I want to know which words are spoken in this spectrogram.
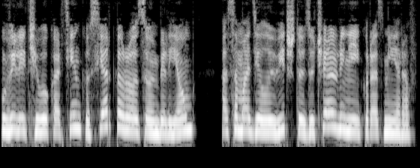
Увеличиваю картинку с ярко-розовым бельем, а сама делаю вид, что изучаю линейку размеров.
